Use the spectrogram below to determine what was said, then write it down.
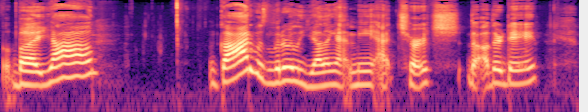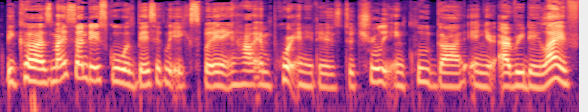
But y'all, God was literally yelling at me at church the other day because my Sunday school was basically explaining how important it is to truly include God in your everyday life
